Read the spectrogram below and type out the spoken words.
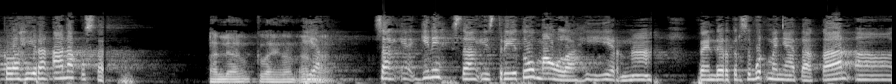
kelahiran anak Ustaz. Hadiah kelahiran Iya. anak. Sang gini, sang istri itu mau lahir. Nah, vendor tersebut menyatakan uh,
